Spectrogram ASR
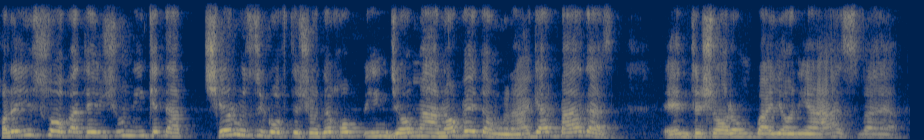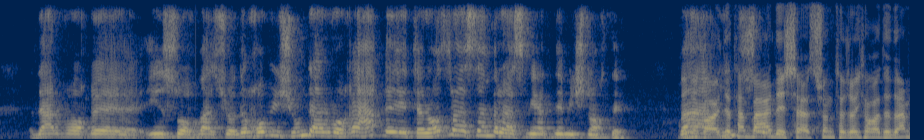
حالا این صحبت ایشون این که در چه روزی گفته شده خب اینجا معنا پیدا می‌کنه. اگر بعد از انتشار اون بیانیه هست و در واقع این صحبت شده خب ایشون در واقع حق اعتراض رو اصلا به رسمیت نمیشناخته. و قاعدتا بعدش هست. چون تا جایی که وقت دارم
